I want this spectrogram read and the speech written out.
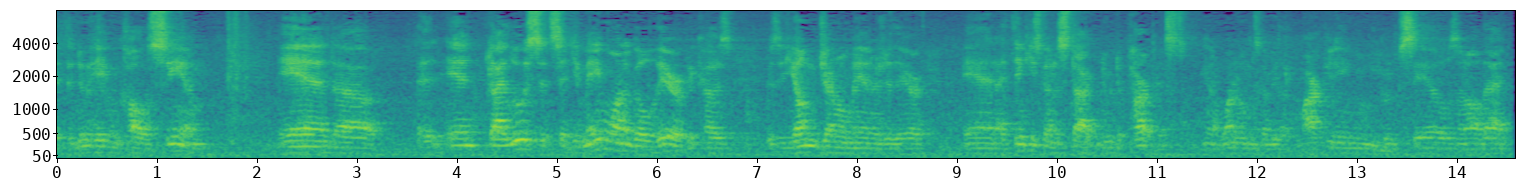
at the New Haven Coliseum, and uh, and, and Guy Lewis had said, you may want to go there because there's a young general manager there, and I think he's going to start new departments. You know, one of them is going to be like marketing, group sales, and all that.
